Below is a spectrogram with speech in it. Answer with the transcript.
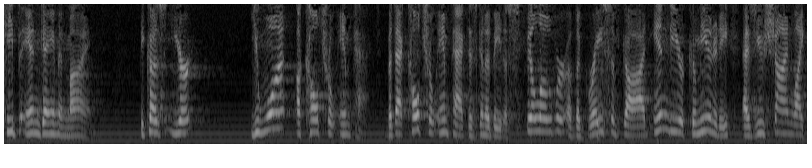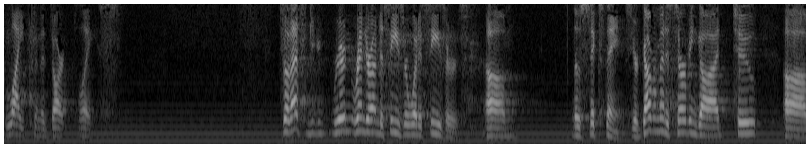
Keep the end game in mind because you're, you want a cultural impact. But that cultural impact is going to be the spillover of the grace of God into your community as you shine like lights in a dark place. So that's render unto Caesar what is Caesar's. Um, those six things. Your government is serving God. Two, uh,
